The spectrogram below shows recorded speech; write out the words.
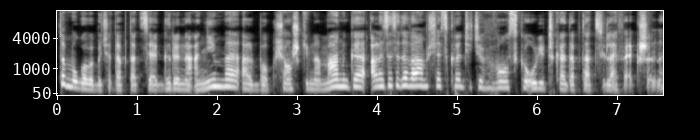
To mogłaby być adaptacja gry na anime albo książki na mangę, ale zdecydowałam się skręcić w wąską uliczkę adaptacji live action.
